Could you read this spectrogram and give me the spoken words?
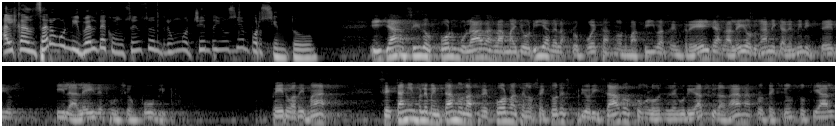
alcanzaron un nivel de consenso entre un 80 y un 100% y ya han sido formuladas la mayoría de las propuestas normativas, entre ellas la Ley Orgánica de Ministerios y la Ley de Función Pública. Pero además, se están implementando las reformas en los sectores priorizados como los de seguridad ciudadana, protección social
